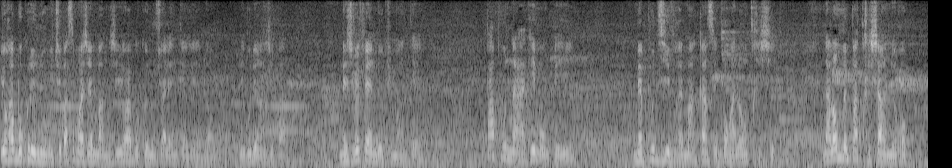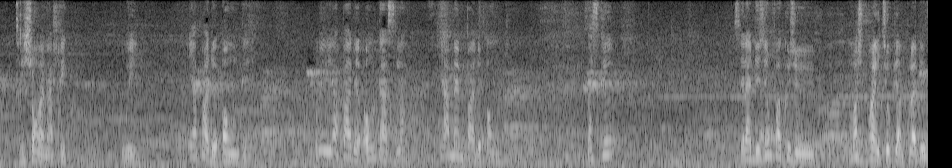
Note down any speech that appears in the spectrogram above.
Il y aura beaucoup de nourriture parce que moi j'aime manger, il y aura beaucoup de nourriture à l'intérieur, donc ne vous dérangez pas. Mais je vais faire un documentaire, pas pour narguer mon pays, mais pour dire vraiment quand c'est bon, allons tricher. N'allons même pas tricher en Europe, trichons en Afrique. Oui. Il n'y a pas de honte. hein. Oui, il n'y a pas de honte à cela. Il n'y a même pas de honte. Parce que c'est la deuxième fois que je. Moi, je prends Éthiopie la, deux-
